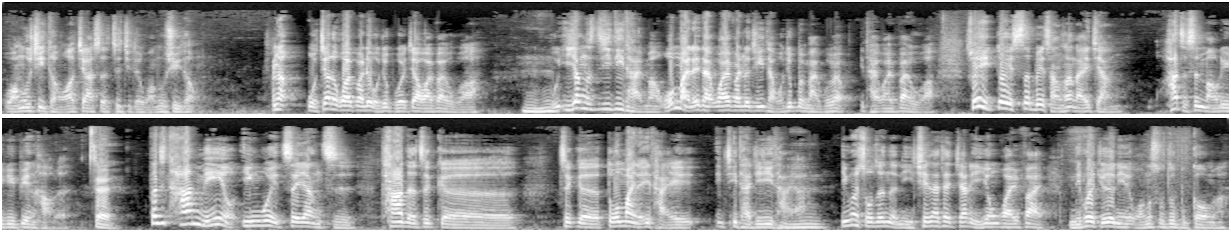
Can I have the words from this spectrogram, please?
网络系统，我要架设自己的网络系统。那我加了 WiFi 六，我就不会加 WiFi 五啊。嗯，我一样的是基地台嘛。我买了一台 WiFi 六基地台，我就不买不买一台 WiFi 五啊。所以对设备厂商来讲，它只是毛利率变好了。对，但是它没有因为这样子，它的这个这个多卖了一台一一台基地台啊。嗯。因为说真的，你现在在家里用 WiFi，你会觉得你的网络速度不够吗？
